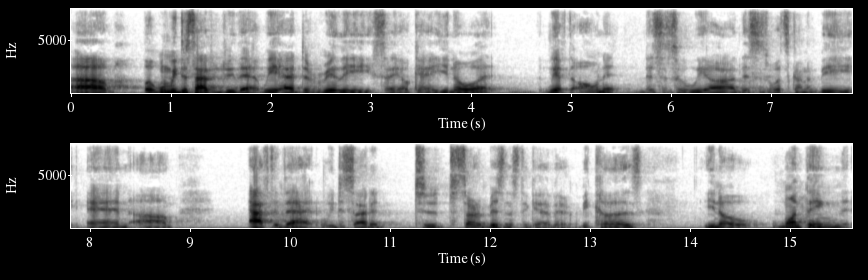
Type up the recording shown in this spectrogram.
um, but when we decided to do that, we had to really say, okay, you know what? We have to own it. This is who we are. This is what's going to be. And um, after that, we decided to, to start a business together because you know, one thing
